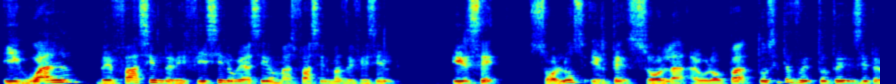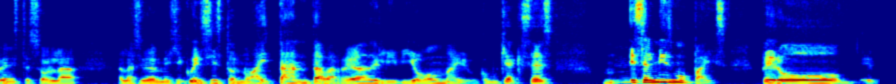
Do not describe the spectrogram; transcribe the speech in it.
igual de fácil, de difícil, hubiera sido más fácil, más difícil irse solos, irte sola a Europa. Tú sí te, fui, tú sí te viniste sola a la Ciudad de México, insisto, no hay tanta barrera del idioma, y como quiera que sea, mm. es, el mismo país, pero eh,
